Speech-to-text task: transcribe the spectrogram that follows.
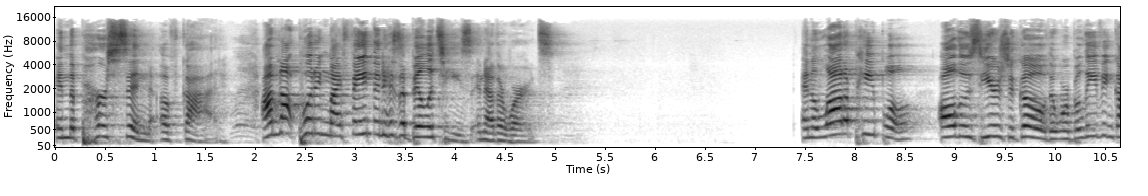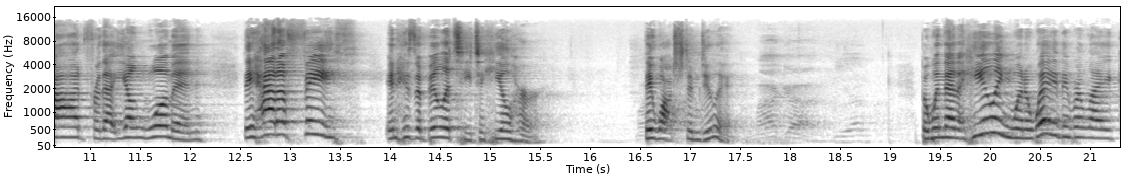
in the person of God. I'm not putting my faith in his abilities, in other words. And a lot of people, all those years ago, that were believing God for that young woman, they had a faith in his ability to heal her. They watched him do it. But when that healing went away, they were like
